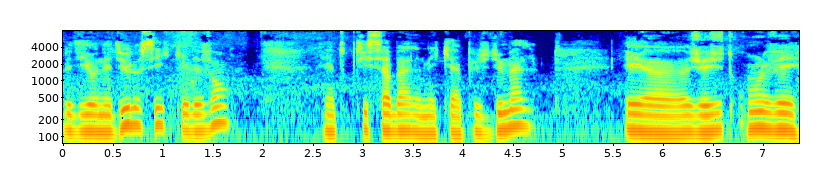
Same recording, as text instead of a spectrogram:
Le dionédule aussi qui est devant. Et un tout petit sabal mais qui a plus du mal. Et euh, je vais juste enlever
